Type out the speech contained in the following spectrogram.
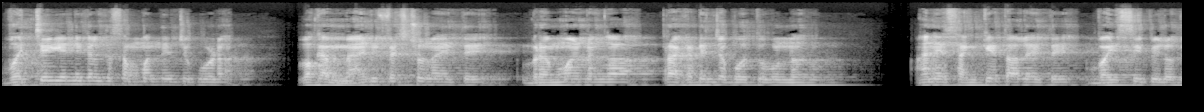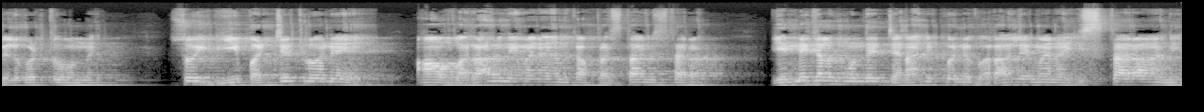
వచ్చే ఎన్నికలకు సంబంధించి కూడా ఒక మేనిఫెస్టోను అయితే బ్రహ్మాండంగా ప్రకటించబోతూ ఉన్నారు అనే సంకేతాలు అయితే వైసీపీలో వెలువడుతూ ఉన్నాయి. సో ఈ బడ్జెట్లోనే ఆ వరాలను ఏమైనా కనుక ప్రస్తావిస్తారా? ఎన్నికలకు ముందే జనానికి కొన్ని వరాలు ఏమైనా ఇస్తారా అని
